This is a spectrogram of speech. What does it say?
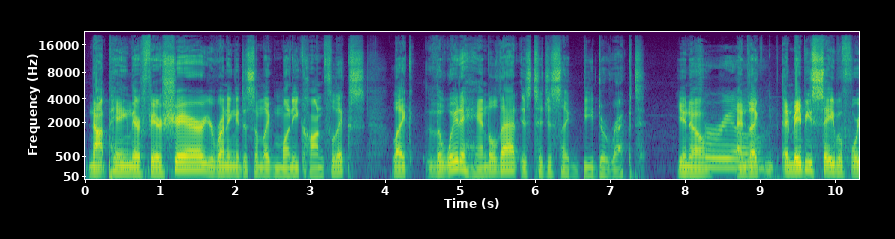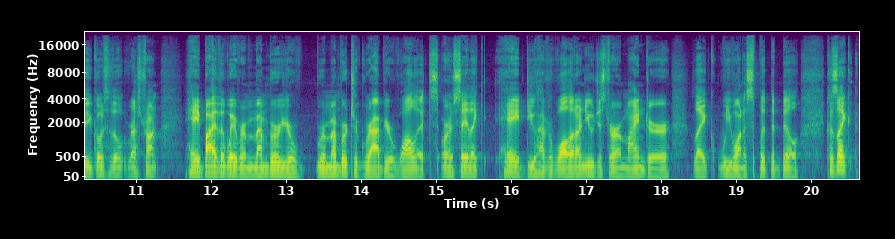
not paying their fair share, you're running into some like money conflicts. Like the way to handle that is to just like be direct, you know? And like and maybe say before you go to the restaurant, "Hey, by the way, remember your remember to grab your wallet." Or say like, "Hey, do you have your wallet on you? Just a reminder like we want to split the bill." Cuz like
